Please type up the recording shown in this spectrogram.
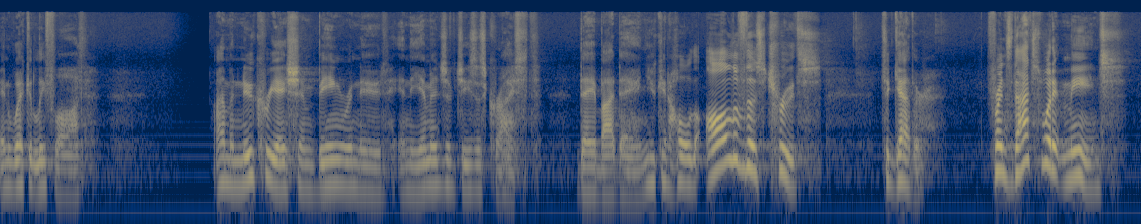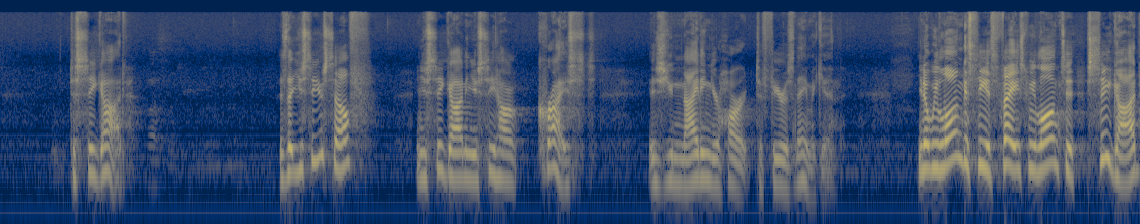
and wickedly flawed. I'm a new creation being renewed in the image of Jesus Christ day by day. And you can hold all of those truths together Friends, that's what it means to see God. Is that you see yourself and you see God and you see how Christ is uniting your heart to fear his name again. You know, we long to see his face, we long to see God.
